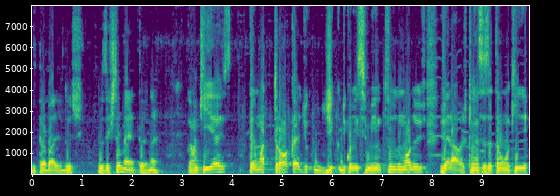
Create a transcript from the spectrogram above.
do trabalho dos, dos instrumentos, né? Então aqui é, tem uma troca de, de, de, conhecimento do modo geral. As crianças estão aqui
